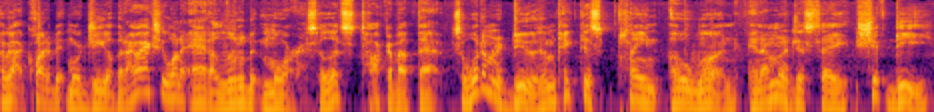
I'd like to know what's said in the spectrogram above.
I've got quite a bit more geo, but I actually want to add a little bit more. So let's talk about that. So what I'm going to do is I'm going to take this plane 01, and I'm going to just say Shift D,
